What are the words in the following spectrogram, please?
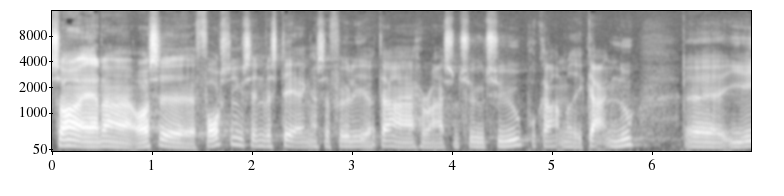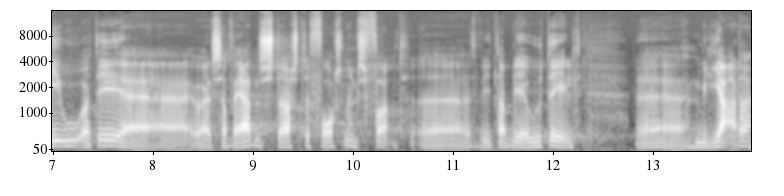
Så er der også forskningsinvesteringer selvfølgelig, og der er Horizon 2020-programmet i gang nu øh, i EU, og det er jo altså verdens største forskningsfond. Øh, der bliver uddelt øh, milliarder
